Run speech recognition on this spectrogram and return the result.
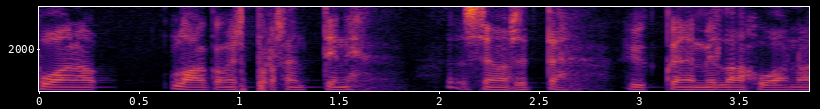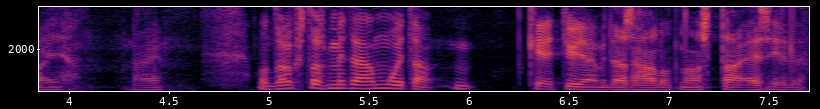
huono laukomisprosentti, niin se on sitten ykkönen, millä on huono ja näin. Mutta onko tuossa mitään muita ketjuja, mitä sä haluat nostaa esille?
